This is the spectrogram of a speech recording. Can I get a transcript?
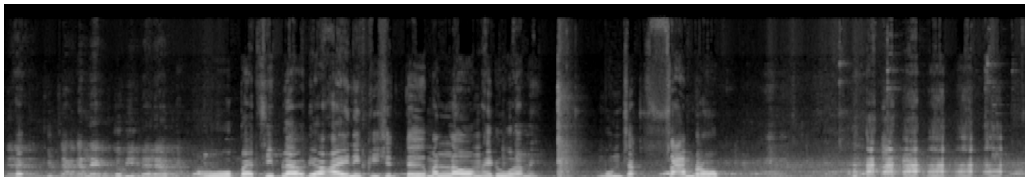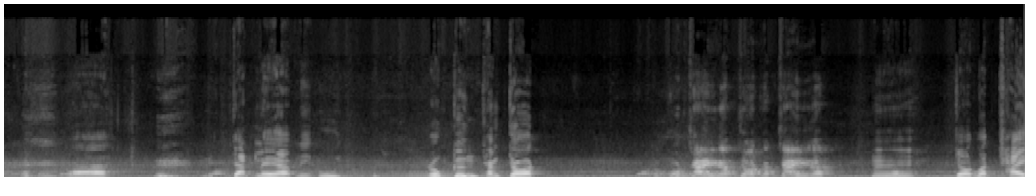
เนี่ยขึ้นสายกันเร่งมันก็วิ่งได้แล้วเนี่ยโอ้80แล้ว เดี๋ยวให้นี่พรีเซนเตอร์มาลองให้ดูครับนี่หมุนสักสามรอบอ่าจัดเลยครับนี่อุ้ยรูปกึ่งช่างจอดประกรชัยครับจอร์ดวัดชัยครับเออจอดวัดชัย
